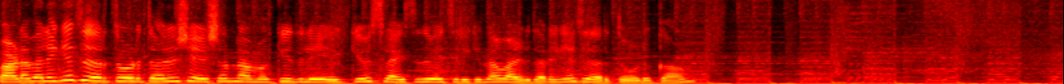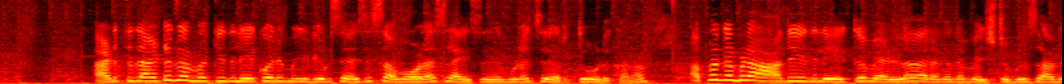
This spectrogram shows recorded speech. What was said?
പടവലങ്ങ ചേർത്ത് കൊടുത്തതിന് ശേഷം നമുക്ക് ഇതിലേക്ക് സ്ലൈസ് ചെയ്ത് വെച്ചിരിക്കുന്ന വഴുതനങ്ങ ചേർത്ത് കൊടുക്കാം. അടുത്തതായിട്ട് നമുക്ക് ഇതിലേക്ക് ഒരു മീഡിയം സൈസ് സവോള സ്ലൈസ് കൂടെ ചേർത്ത് കൊടുക്കണം. അപ്പോൾ നമ്മൾ ആദ്യം ഇതിലേക്ക് വെള്ളം ഇറങ്ങുന്ന വെജിറ്റബിൾസ് ആണ്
